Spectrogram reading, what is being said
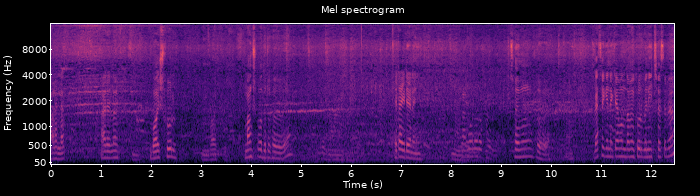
আড়াই লাখ। আরে লাখ। বয়স ফুল? বয়স মাংস কতটুকু হবে ভাই? এটা এটা নেই। ছয় মন হবে। বেচা কিনে কেমন দামে করবেন? ইচ্ছা আছে ভাই?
